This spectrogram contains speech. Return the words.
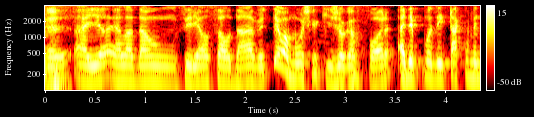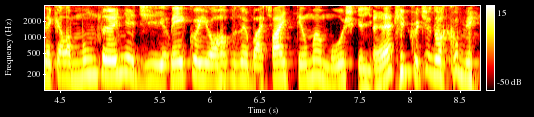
É, aí ela dá um cereal saudável. Ele tem uma mosca aqui, joga fora. Aí depois ele tá comendo aquela montanha de bacon e ovos. Aí bate, pai, tem uma mosca ali. É? E continua comendo.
